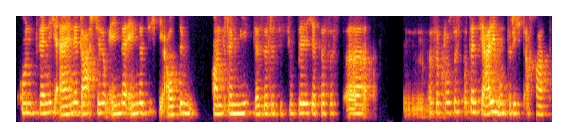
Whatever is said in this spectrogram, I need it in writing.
und wenn ich eine Darstellung ändere, ändert sich die andere mit. Also das ist natürlich etwas, was äh, also großes Potenzial im Unterricht auch hat.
